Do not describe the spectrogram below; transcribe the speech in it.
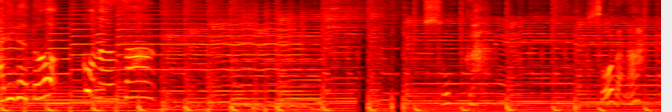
ありがとうコナンさんそうだな。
